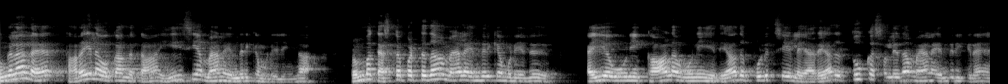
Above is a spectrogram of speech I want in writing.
உங்களால தரையில உட்காந்துட்டா ஈஸியா மேல எந்திரிக்க முடியலீங்களா? ரொம்ப கஷ்டப்பட்டு தான் மேல எந்திரிக்க முடியுது. கையை ஊனி காலை ஊனி எதையாவது பிடிச்சி இல்லை யாரையாவது தூக்க சொல்லி தான் மேல எந்திரிக்கிறேன்.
